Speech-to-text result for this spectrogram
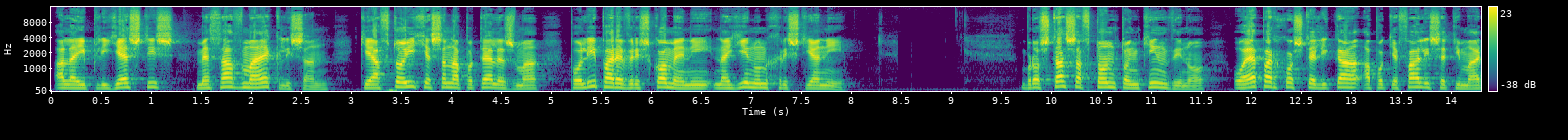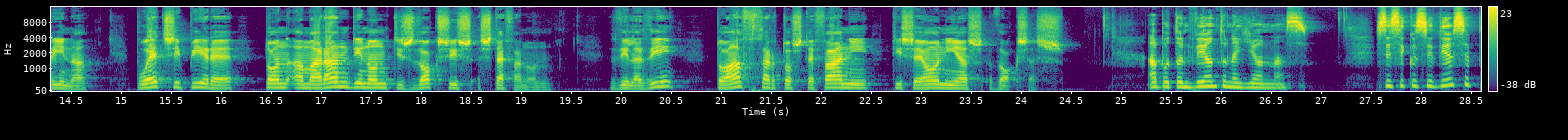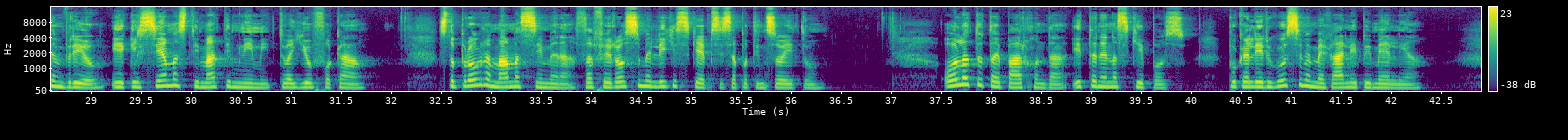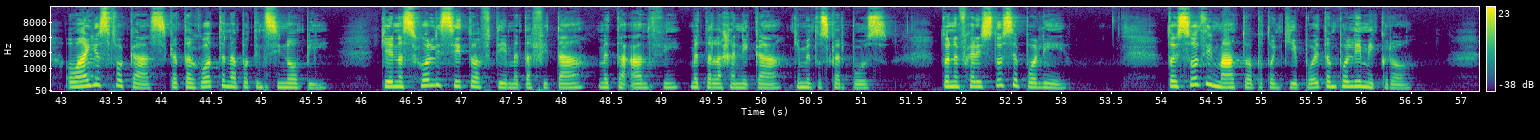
Αλλά οι πληγές της με θαύμα έκλεισαν και αυτό είχε σαν αποτέλεσμα πολλοί παρευρισκόμενοι να γίνουν χριστιανοί. Μπροστά σε αυτόν τον κίνδυνο, ο έπαρχος τελικά αποκεφάλισε τη Μαρίνα, που έτσι πήρε τον αμαράντινον της δόξης Στέφανον, δηλαδή το άφθαρτο στεφάνι της αιώνιας δόξας. Από τον βίον των Αγίων μας. Στις 22 Σεπτεμβρίου η Εκκλησία μας τιμά τη μνήμη του Αγίου Φωκά. Στο πρόγραμμά μας σήμερα θα αφιερώσουμε λίγες σκέψεις από την ζωή του. Όλα του τα υπάρχοντα ήταν ένας κήπος που καλλιεργούσε με μεγάλη επιμέλεια. Ο Άγιος Φωκάς καταγόταν από την Συνόπη και η ενασχόλησή του αυτή με τα φυτά, με τα άνθη, με τα λαχανικά και με τους καρπούς τον ευχαριστούσε πολύ. Το εισόδημά του από τον κήπο ήταν πολύ μικρό.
